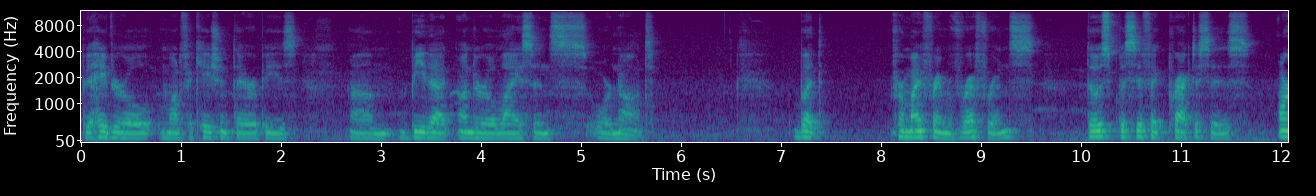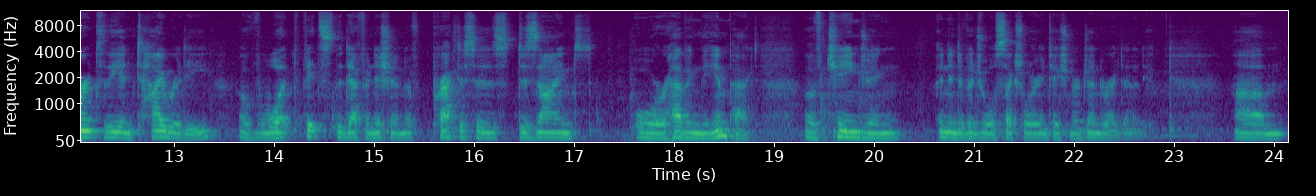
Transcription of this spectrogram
behavioral modification therapies, um, be that under a license or not. But from my frame of reference, those specific practices aren't the entirety of what fits the definition of practices designed or having the impact of changing an individual's sexual orientation or gender identity. Um,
